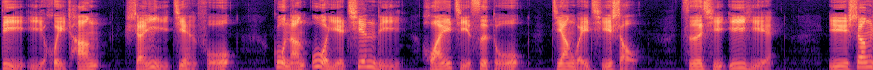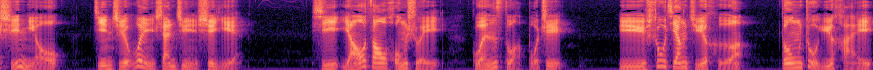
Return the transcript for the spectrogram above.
地以会昌，神以见福，故能沃野千里，怀己似独，将为其首。此其一也。”与生石纽，今之汶山郡是也。昔遥遭洪水，滚所不至；与疏江绝河，东注于海，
